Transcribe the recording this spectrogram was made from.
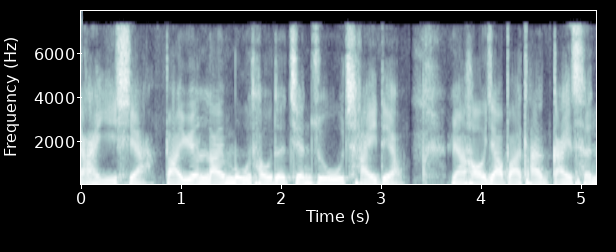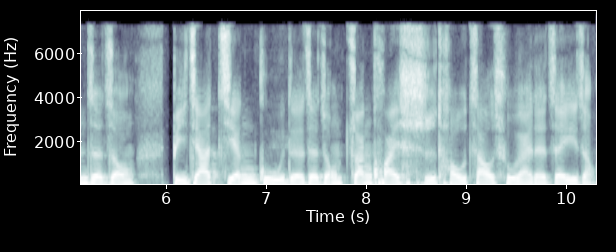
改一下，把原来木头的建筑物拆掉，然后要把它改成这种比较坚固的这种砖块石头造出来的这一种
